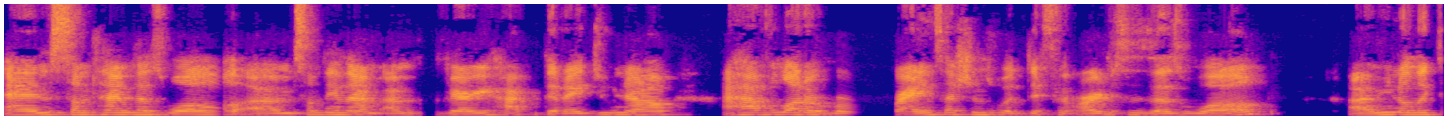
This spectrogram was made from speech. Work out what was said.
And sometimes as well um, something that I'm, I'm very happy that i do now i have a lot of writing sessions with different artists as well um, you know like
